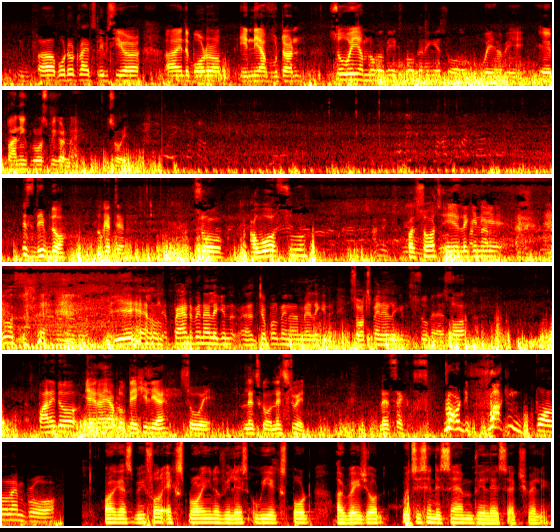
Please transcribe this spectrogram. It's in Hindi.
uh, Bodo tribes lives here uh, in the border of India Bhutan so so, वही हम लोग अभी एक्सप्लोर करेंगे सो so, वही अभी ये पानी क्रॉस भी करना है सो so, This deep though. Look at that. So I was to पर शॉर्ट्स ये लेकिन ये ये पैंट पहना है लेकिन चप्पल पहना मैं लेकिन शॉर्ट्स पहने लेकिन शू पहना है सो पानी तो गहरा है आप लोग देख ही लिया है so way let's go let's do it Let's explore the fucking Bodoland, bro. Alright guys, before exploring the village, we explored a resort which is in the same village actually.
